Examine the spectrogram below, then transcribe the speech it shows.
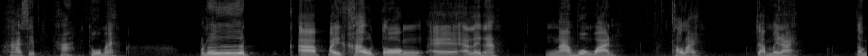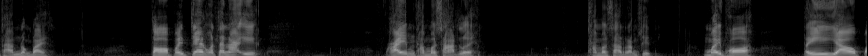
50ค่ะ ถูกไหมปลื้ดอ่าไปเข้าตรงเอออะไรนะ งามวงวาน เท่าไหร่จำไม่ได้ ต้องถามน้องใบร์ทต่อไปแจ้งวัฒนะอีก ไปมันธรรมศาสตร์เลย ธรรมศาสตร์รังสิตไม่พอตียาวไป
